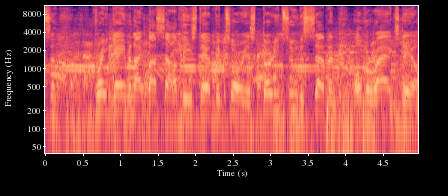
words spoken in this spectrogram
Johnson, great game tonight by Southeast. They're victorious, 32 to seven over Ragsdale,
